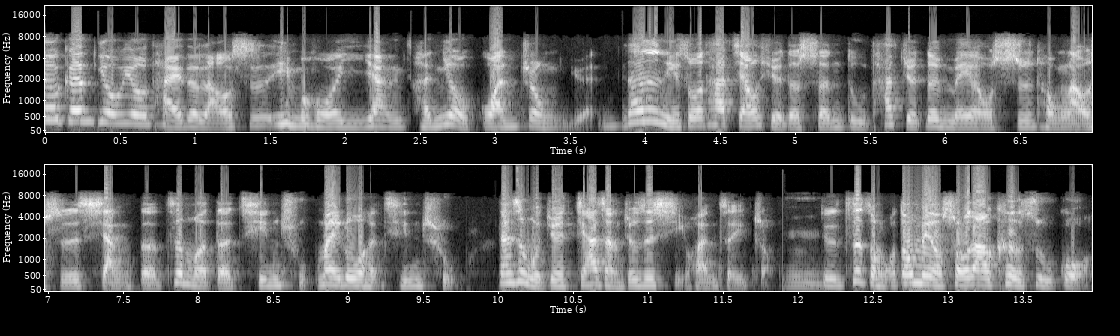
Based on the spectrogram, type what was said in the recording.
就跟幼幼台的老师一模一样，很有观众缘。但是你说他教学的深度，他绝对没有师彤老师想的这么的清楚，脉络很清楚。但是我觉得家长就是喜欢这种，嗯，就是这种我都没有收到客诉过。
